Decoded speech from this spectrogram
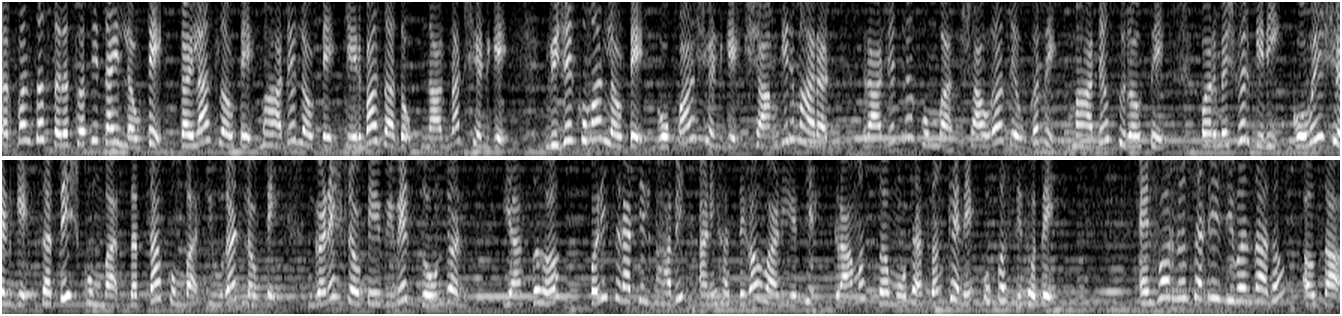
सरपंच सरस्वतीताई लवटे कैलास लवटे महादेव लवटे केरबा जाधव नागनाथ शेंडगे विजयकुमार लवटे गोपाळ शेंडगे श्यामगीर महाराज राजेंद्र कुंभार शावरा देवकते महादेव सुरवसे परमेश्वर गिरी गोविंद शेंडगे सतीश कुंभार दत्ता कुंभार युवराज लवटे गणेश लवटे विवेक जोंदण यासह परिसरातील भाविक आणि हसेगाववाडी येथील ग्रामस्थ मोठ्या संख्येने उपस्थित होते. एनफॉर न्यूजसाठी जीवन जाधव औसा.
